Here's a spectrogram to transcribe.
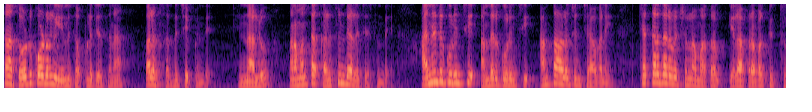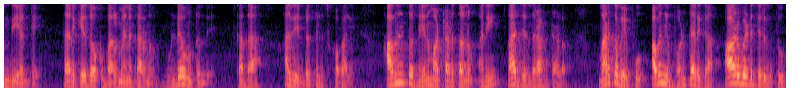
తన తోటికోడలు ఎన్ని తప్పులు చేసినా వాళ్ళకి సర్ది చెప్పింది. ఇన్నాళ్ళు మనమంతా కలిసి ఉండేలా చేసింది. అన్నిటి గురించి అందరి గురించి అంతా ఆలోచించావని చక్రధర విషయంలో మాత్రం ఇలా ప్రవర్తిస్తుంది అంటే దానికి ఏదో ఒక బలమైన కారణం ఉండే ఉంటుంది కదా? అదేంటో తెలుసుకోవాలి. అవనితో నేను మాట్లాడతాను అని రాజేంద్ర అంటాడు. మరొకవైపు అవని ఒంటరిగా ఆరుబయట తిరుగుతూ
